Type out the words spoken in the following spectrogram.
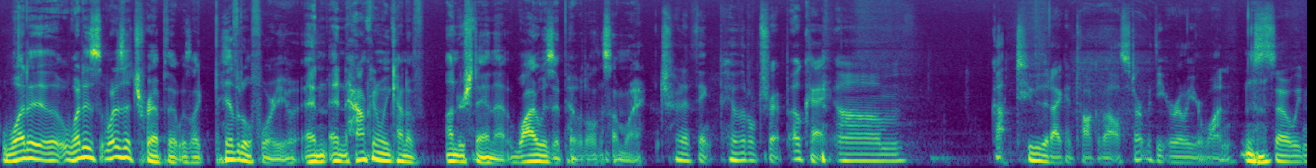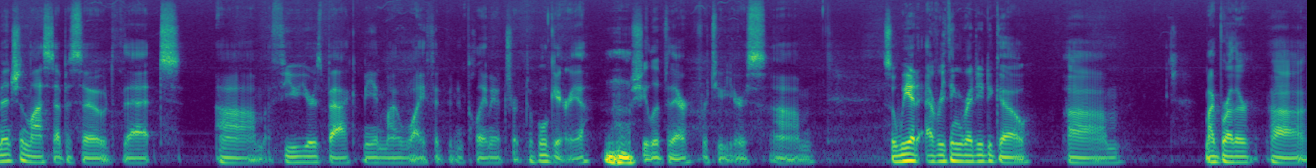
What is what is what is a trip that was like pivotal for you? And and how can we kind of understand that? Why was it pivotal in some way? I'm trying to think. Pivotal trip. Okay um got two that i could talk about. I'll start with the earlier one. So we mentioned last episode that um, a few years back me and my wife had been planning a trip to bulgaria. She lived there for two years. Um, so we had everything ready to go. Um, my brother uh,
